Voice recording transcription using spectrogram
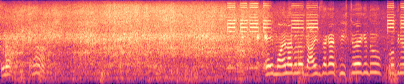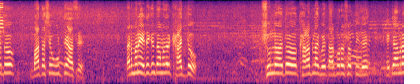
এগুলো হ্যাঁ। এই ময়লাগুলো গাড়ির জায়গায় পৃষ্ঠ হয়ে কিন্তু প্রতিনিয়ত বাতাসে উঠতে আসে। তার মানে এটা কিন্তু আমাদের খাদ্য। শুনলে হয়তো খারাপ লাগবে, তারপরেও সত্যি যে এটা আমরা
